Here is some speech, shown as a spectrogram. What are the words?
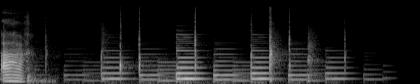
ach,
